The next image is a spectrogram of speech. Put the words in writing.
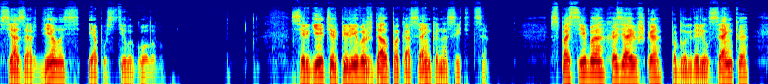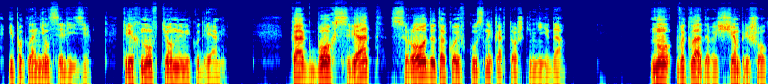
вся зарделась и опустила голову. Сергей терпеливо ждал, пока Санька насытится. — Спасибо, хозяюшка, — поблагодарил Санька и поклонился Лизе, тряхнув темными кудрями. — Как бог свят, сроду такой вкусной картошки не едал. — Ну, выкладывай, с чем пришел.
